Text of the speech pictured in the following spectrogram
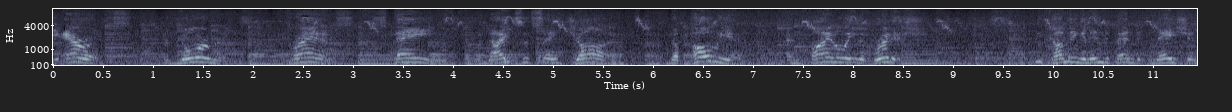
the Arabs, the Normans, France, Spain, the Knights of St. John, Napoleon, and finally the British. Becoming an independent nation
